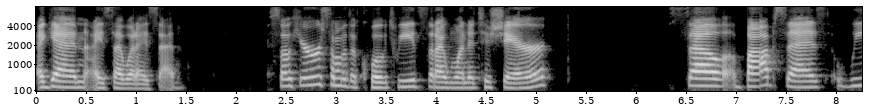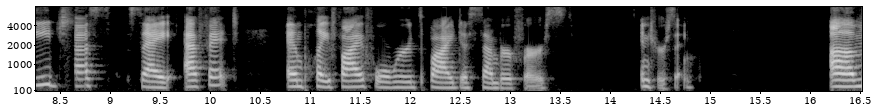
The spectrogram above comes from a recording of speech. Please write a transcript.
again, I said what I said. So here are some of the quote tweets that I wanted to share. So Bob says, We just say F it and play five forwards by December 1st. Interesting. Um,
